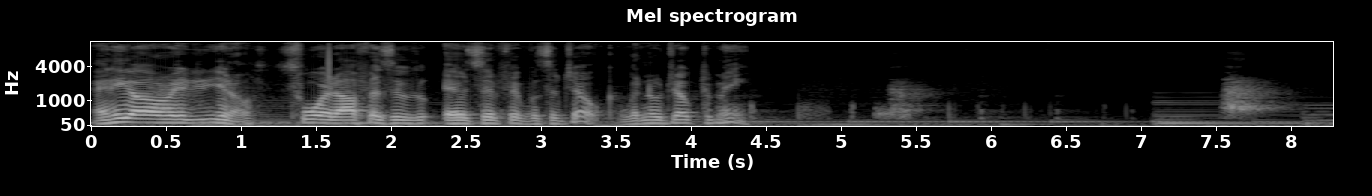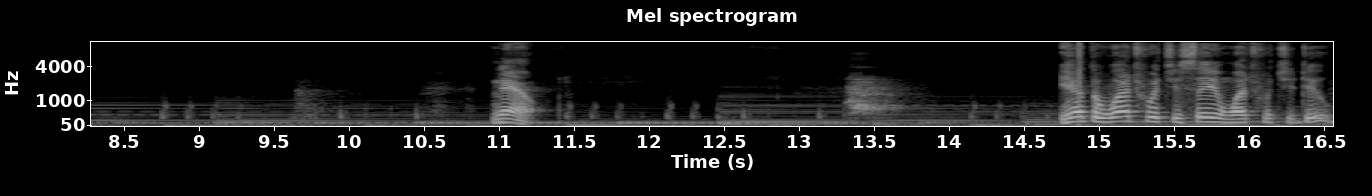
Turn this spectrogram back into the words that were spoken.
And he already, you know, swore it off as if, as if it was a joke. It was no joke to me. Now, you have to watch what you say and watch what you do.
